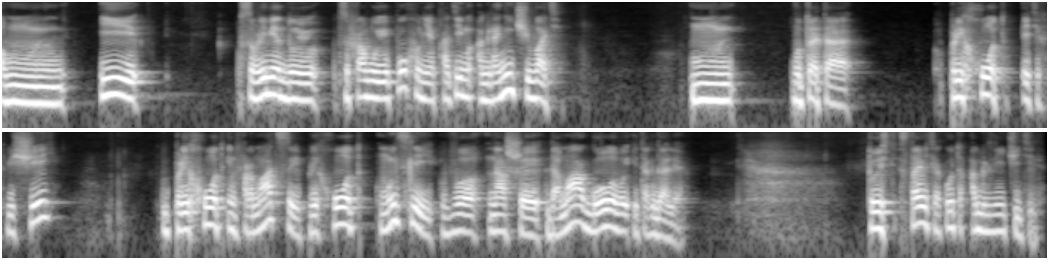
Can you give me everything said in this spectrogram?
И в современную цифровую эпоху необходимо ограничивать вот это приход этих вещей, приход информации, приход мыслей в наши дома, головы и так далее. То есть ставить какой-то ограничитель.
